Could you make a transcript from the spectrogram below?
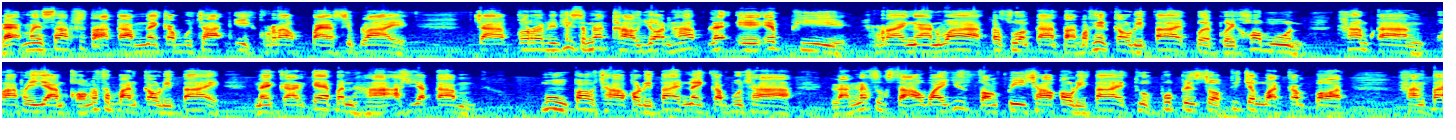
และไม่ทราบชะตากรรมในกัมพูชาอีกราว 80 รายจากกรณีที่สำนักข่าวยอนฮับและ AFP รายงานว่ากระทรวงการต่างประเทศเกาหลีใต้เปิดเผยข้อมูล ท่ามกลางความพยายามของรัฐบาลเกาหลีใต้ ในการแก้ปัญหาอาชญากรรม มุ่งเป้าชาวเกาหลีใต้ในกัมพูชา หลังนักศึกษาวัย 22 ปีชาวเกาหลีใต้ ถูกพบเป็นศพที่จังหวัดกัมปอด ทางใต้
